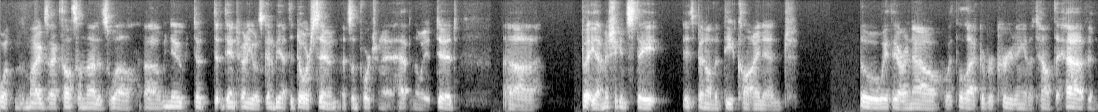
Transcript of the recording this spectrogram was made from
what my exact thoughts on that as well. Uh, we knew D- D- Dantonio was going to be at the door soon. It's unfortunate it happened the way it did. Uh, but yeah, Michigan State has been on the decline, and the way they are now, with the lack of recruiting and the talent they have, and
